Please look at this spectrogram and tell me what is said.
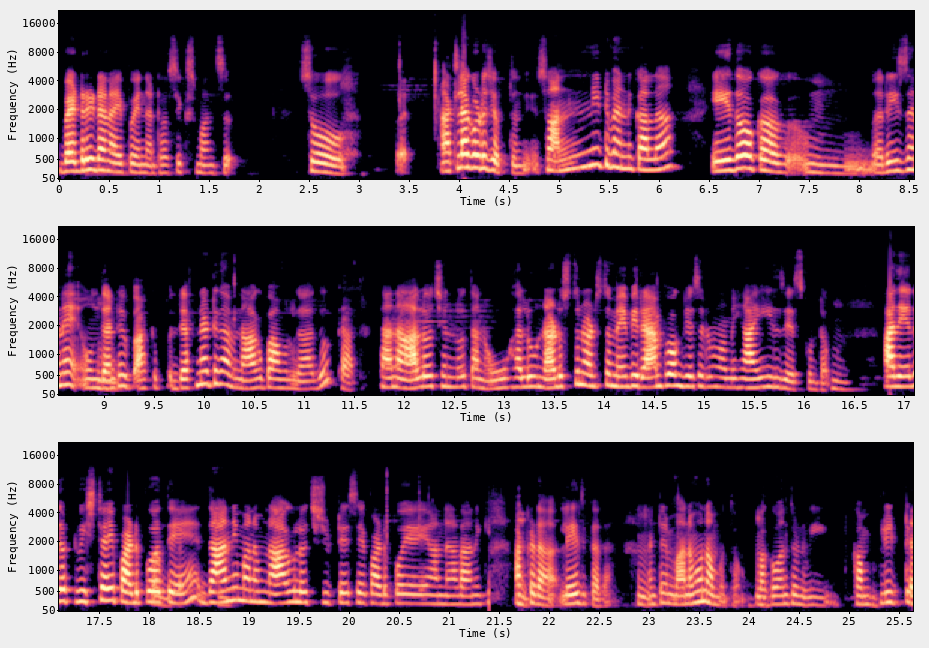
బెడ్ రిడన్ అయిపోయిందంట సిక్స్ మంత్స్ సో. అట్లా కూడా చెప్తుంది సో అన్నిటి వెనకాల ఏదో ఒక రీజనే ఉంది. అంటే డెఫినెట్గా అవి నాగపాములు కాదు. తన ఆలోచనలు తన ఊహలు నడుస్తూ నడుస్తూ మేబీ ర్యాంప్ వాక్ చేసేటప్పుడు మనం హై హీల్స్ వేసుకుంటాం. అదేదో ట్విస్ట్ అయి పడిపోతే. దాన్ని మనం నాగులు వచ్చి చుట్టేసే పడిపోయాయి అనడానికి అక్కడ లేదు కదా. అంటే మనము నమ్ముతాం భగవంతుడివి కంప్లీట్గా.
